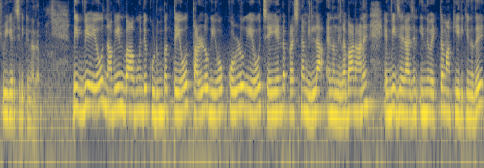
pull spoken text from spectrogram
സ്വീകരിച്ചിരിക്കുന്നത്. ദിവ്യയോ നവീൻ ബാബുവിന്റെ കുടുംബത്തെയോ തള്ളുകയോ കൊള്ളുകയോ ചെയ്യേണ്ട പ്രശ്നമില്ല എന്ന നിലപാടാണ് എം വി ജയരാജൻ ഇന്ന് വ്യക്തമാക്കിയിരിക്കുന്നത്.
